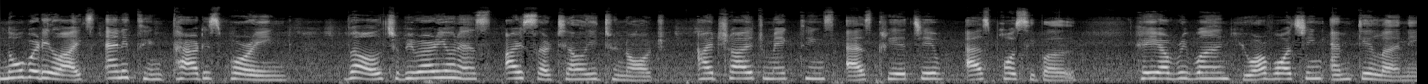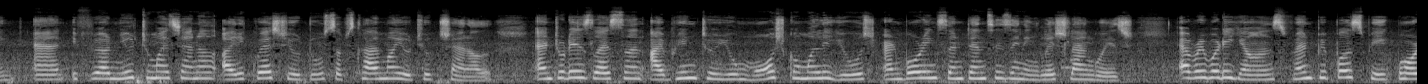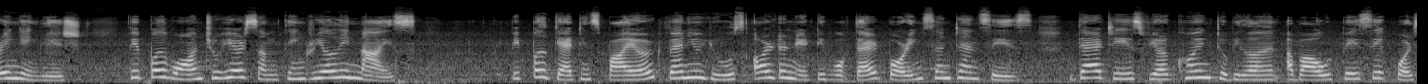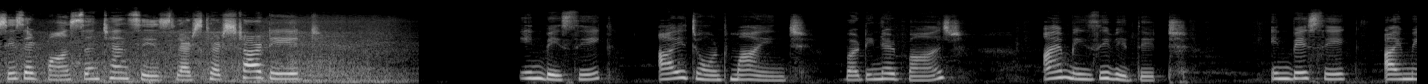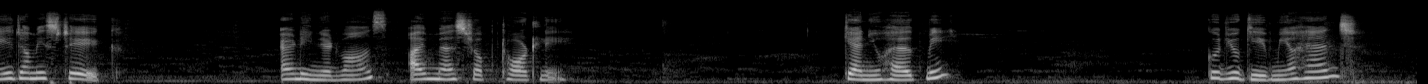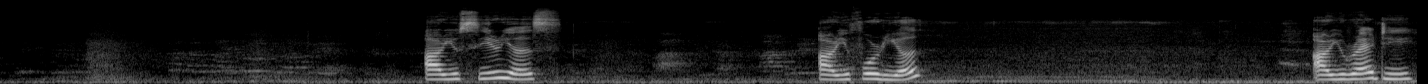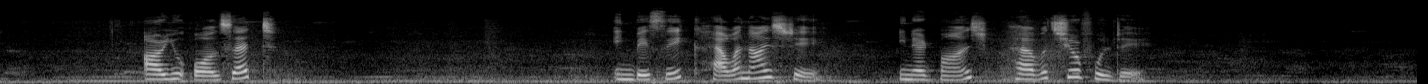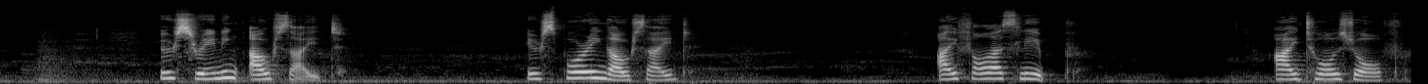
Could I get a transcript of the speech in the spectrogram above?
Nobody likes anything that is boring. Well, to be very honest, I certainly do not. I try to make things as creative as possible. Hey everyone, you are watching MK Learning and if you are new to my channel, I request you to subscribe my YouTube channel. And today's lesson I bring to you most commonly used and boring sentences in English language. Everybody yawns when people speak boring English. People want to hear something really nice. People get inspired when you use alternative of that boring sentences. That is, we are going to be learn about basic versus advanced sentences. Let's get started. In basic, I don't mind, but in advanced, I am easy with it. In basic, I made a mistake and in advance I messed up totally. Can you help me? Could you give me a hand? Are you serious? Are you for real? Are you ready? Are you all set? In basic, have a nice day. In advanced, have a cheerful day. It's raining outside. It's pouring outside. I fell asleep. I dozed off.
